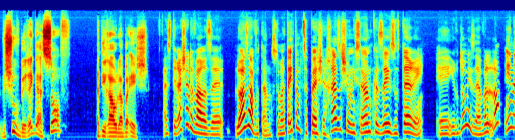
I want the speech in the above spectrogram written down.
ושוב, ברגע הסוף, הדירה עולה באש. אז תראה שהדבר הזה לא עזב אותנו. זאת אומרת, היית מצפה שאחרי איזשהו ניסיון כזה איזוטרי, אה, ירדו מזה, אבל לא, הנה,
